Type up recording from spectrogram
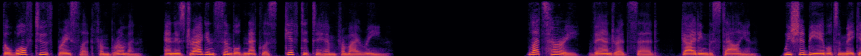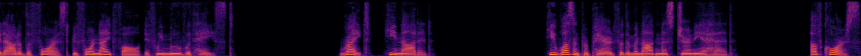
the wolf tooth bracelet from Brumman, and his dragon-symboled necklace gifted to him from Irene. Let's hurry, Vandread said, guiding the stallion. We should be able to make it out of the forest before nightfall if we move with haste. Right, he nodded. He wasn't prepared for the monotonous journey ahead. Of course,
